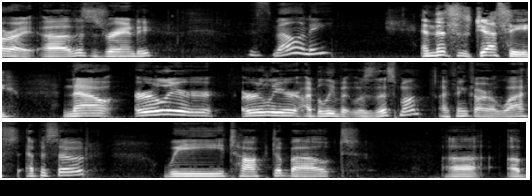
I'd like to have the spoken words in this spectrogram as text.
All right, uh, this is Randy. this is Melanie. And this is Jesse. Now, earlier, earlier, I believe it was this month. I think our last episode, we talked about uh, a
